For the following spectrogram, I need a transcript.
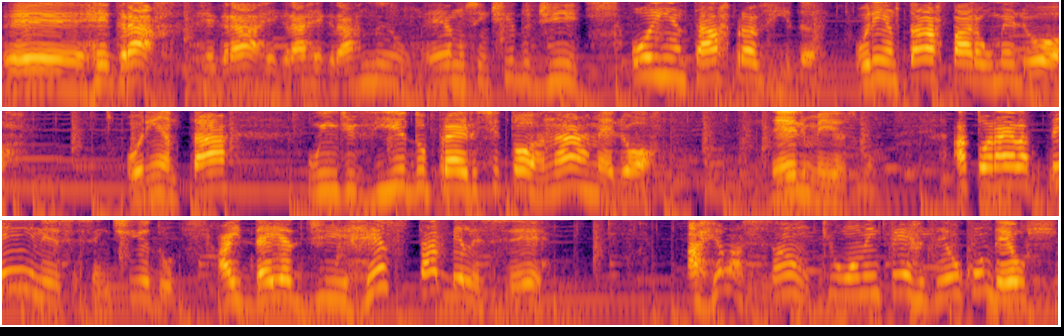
é, regrar, regrar, regrar, regrar, não. É no sentido de orientar para a vida, orientar para o melhor, orientar o indivíduo para ele se tornar melhor dele mesmo. A Torá ela tem nesse sentido a ideia de restabelecer a relação que o homem perdeu com Deus,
